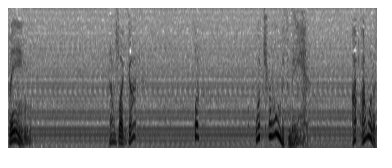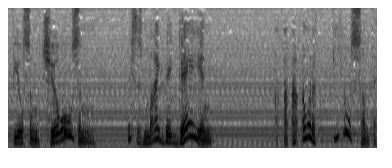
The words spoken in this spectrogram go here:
thing. I was like, God, what, what's wrong with me? I, I want to feel some chills, and this is my big day, and I, I, I want to feel something.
